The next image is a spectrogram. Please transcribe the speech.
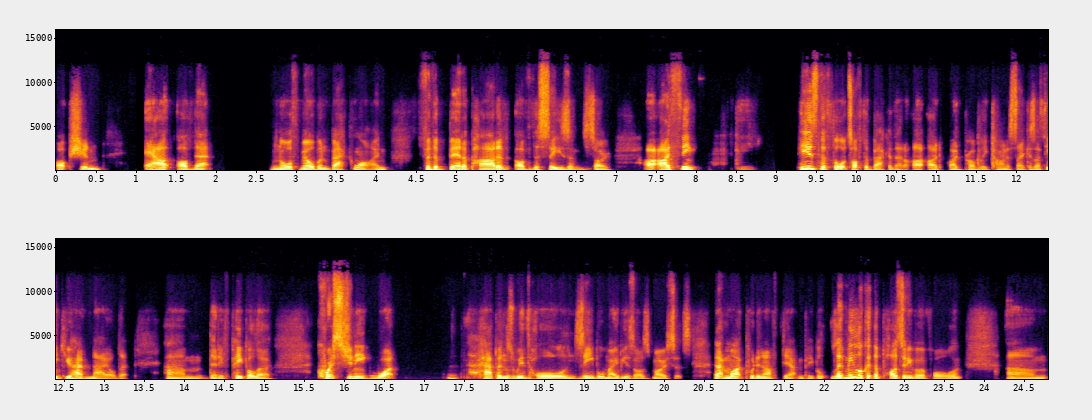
option out of that North Melbourne back line for the better part of, of the season. So I, I think here's the thoughts off the back of that. I, I'd, I'd probably kind of say, because I think you have nailed it. Um, that if people are questioning what happens with Hall and Ziebell maybe as osmosis, that might put enough doubt in people. Let me look at the positive of Hall um,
